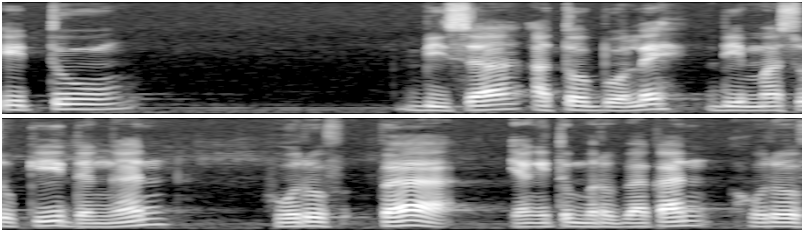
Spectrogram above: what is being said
itu bisa atau boleh dimasuki dengan huruf ba yang itu merupakan huruf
